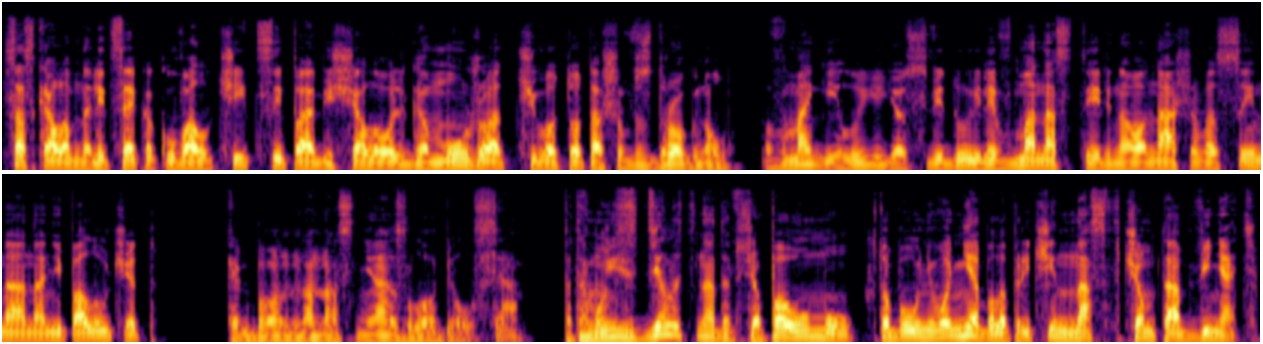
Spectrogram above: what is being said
Со скалом на лице, как у волчицы, пообещала Ольга мужу, от чего тот аж вздрогнул. В могилу ее сведу или в монастырь, но нашего сына она не получит. Как бы он на нас не озлобился. Потому и сделать надо все по уму, чтобы у него не было причин нас в чем-то обвинять.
